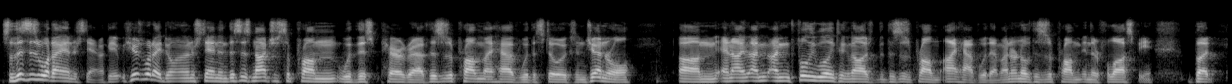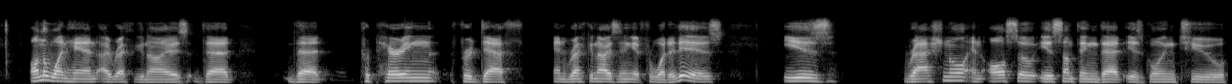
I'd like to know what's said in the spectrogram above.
so this is what I understand. Okay, here's what I don't understand, and this is not just a problem with this paragraph. This is a problem I have with the Stoics in general. Um, and I, I'm I'm fully willing to acknowledge that this is a problem I have with them. I don't know if this is a problem in their philosophy, but on the one hand, I recognize that that preparing for death and recognizing it for what it is is rational and also is something that is going to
